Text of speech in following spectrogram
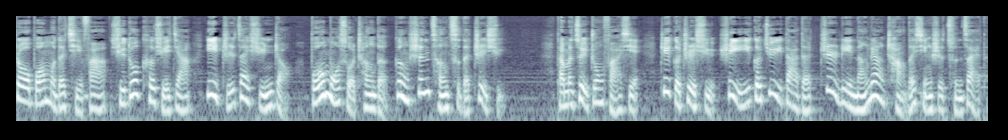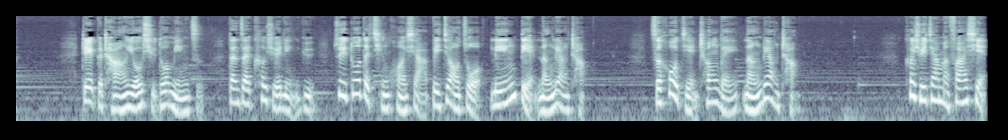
受伯母的启发，许多科学家一直在寻找伯母所称的更深层次的秩序。他们最终发现。这个秩序是以一个巨大的智力能量场的形式存在的。这个场有许多名字，但在科学领域，最多的情况下被叫做零点能量场，此后简称为能量场。科学家们发现，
